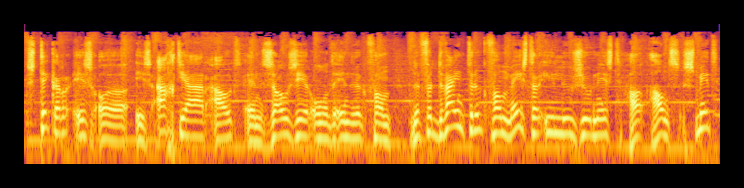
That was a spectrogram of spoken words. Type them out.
Sticker is, uh, is acht jaar oud en zozeer onder de indruk van de verdwijntruc van meester-illusionist Hans Smit...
